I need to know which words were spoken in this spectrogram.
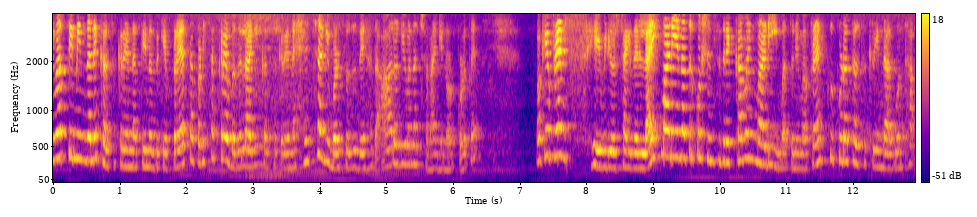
ಇವತ್ತಿನಿಂದನೇ ಕಲ್ಸಕ್ಕರೆಯನ್ನು ತಿನ್ನೋದಕ್ಕೆ ಪ್ರಯತ್ನ ಪಡಿ ಸಕ್ಕರೆ ಬದಲಾಗಿ ಕಲ್ಸಕ್ಕರೆಯನ್ನು ಹೆಚ್ಚಾಗಿ ಬಳಸೋದು ದೇಹದ ಆರೋಗ್ಯವನ್ನು ಚೆನ್ನಾಗಿ ನೋಡ್ಕೊಳ್ಳುತ್ತೆ. ಓಕೆ ಫ್ರೆಂಡ್ಸ್ ಈ ವಿಡಿಯೋ ಇಷ್ಟ ಆಗಿದೆ ಲೈಕ್ ಮಾಡಿ, ಏನಾದರೂ ಕ್ವಶನ್ಸ್ ಇದ್ದರೆ ಕಮೆಂಟ್ ಮಾಡಿ, ಮತ್ತು ನಿಮ್ಮ ಫ್ರೆಂಡ್ಸ್ಗೂ ಕೂಡ ಕಲ್ಸಕ್ಕರೆಯಿಂದ ಆಗುವಂತಹ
